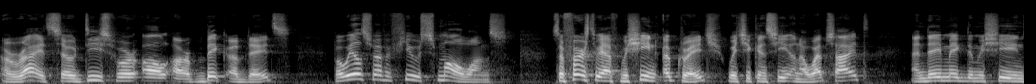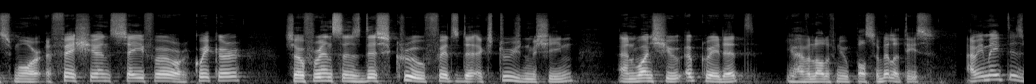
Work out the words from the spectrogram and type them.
Alright, so these were all our big updates, but we also have a few small ones. So first we have machine upgrades, which you can see on our website, and they make the machines more efficient, safer or quicker. So for instance, this screw fits the extrusion machine and once you upgrade it, you have a lot of new possibilities. And we made these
